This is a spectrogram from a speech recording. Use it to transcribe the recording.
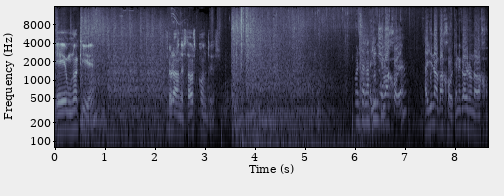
Eh, uno aquí, ¿eh? Sora, ¿dónde estabas tú antes? muerta la Hay uno finca. abajo, ¿eh? Hay uno abajo, tiene que haber uno abajo.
